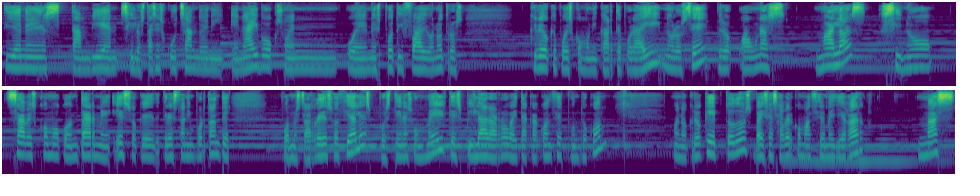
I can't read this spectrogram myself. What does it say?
tienes también, si lo estás escuchando en, en iBox o en, o en Spotify o en otros, creo que puedes comunicarte por ahí, no lo sé, pero a unas malas, si no sabes cómo contarme eso que crees tan importante por nuestras redes sociales, pues tienes un mail que es pilar.itacaconcept.com. Bueno, creo que todos vais a saber cómo hacerme llegar más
